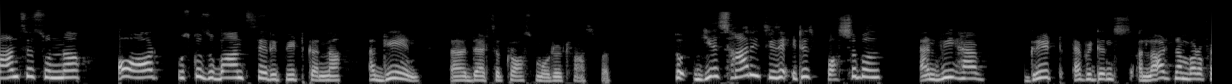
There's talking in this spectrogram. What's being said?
کان سے سننا اور اس کو زبان سے ریپیٹ کرنا again that's a cross modal transfer تو یہ ساری چیزیں it is possible and we have great evidence large numbers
